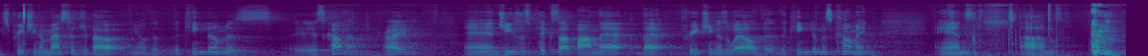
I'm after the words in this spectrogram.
he's preaching a message about, you know, the, the kingdom is, is coming, right? And Jesus picks up on that, that preaching as well. that the kingdom is coming. And um,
